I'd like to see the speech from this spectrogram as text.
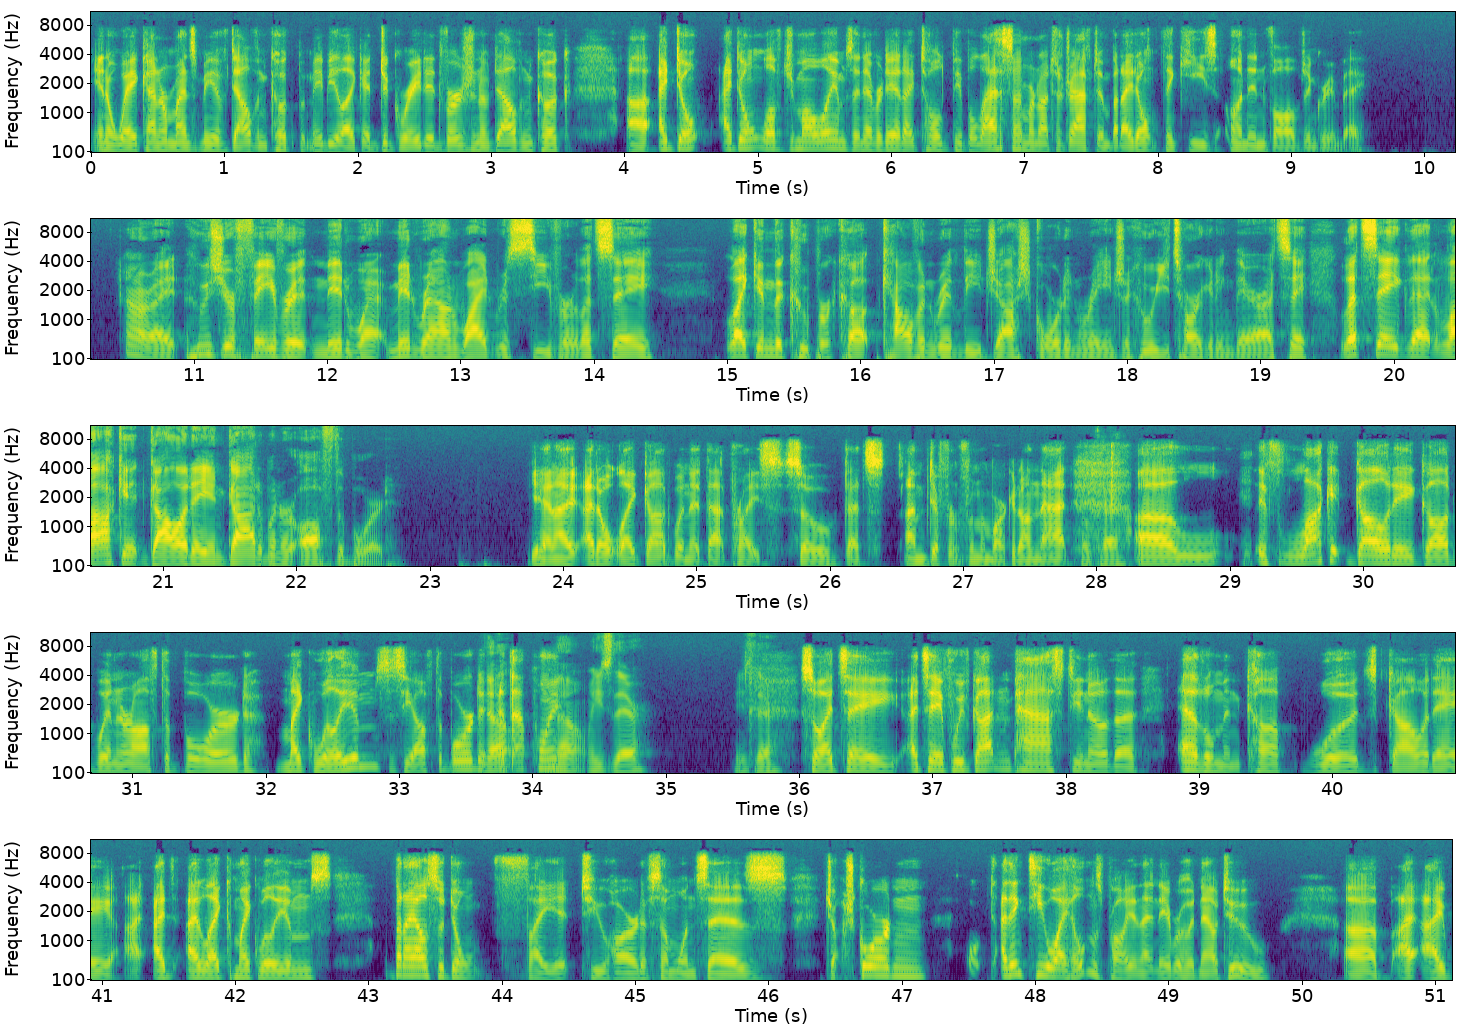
In a way, kind of reminds me of Dalvin Cook, but maybe like a degraded version of Dalvin Cook. Uh, I don't I don't love Jamaal Williams. I never did. I told people last summer not to draft him, but I don't think he's uninvolved in Green Bay. All right. Who's your favorite mid mid round wide receiver? Let's say, like in the Cooper Kupp, Calvin Ridley, Josh Gordon range. Like who are you targeting there? I'd say let's say that Lockett, Golladay, and Godwin are off the board. Yeah, and I, I don't like Godwin at that price, so that's I'm different from the market on that. Okay. Uh, if Lockett, Golladay, Godwin are off the board, Mike Williams is he off the board No, at that point? no, he's there. He's there. So I'd say I'd say if we've gotten past you know the Edelman Kupp, Woods, Golladay, I I, I like Mike Williams, but I also don't fight it too hard if someone says Josh Gordon. I think T.Y. Hilton's probably in that neighborhood now too. Uh, I, I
